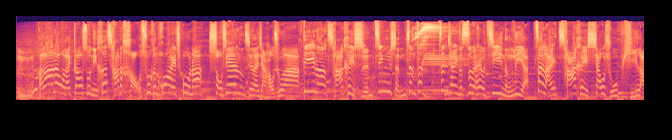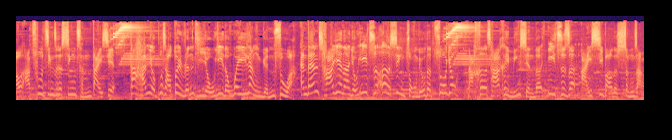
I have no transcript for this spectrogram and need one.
嗯，好啦，让我来告诉你喝茶的好处跟坏处呢。首先，先来讲好处啦。第一呢，茶可以使人精神振奋，增强你的思维还有记忆能力啊。再来，茶可以消除疲劳啊，促进这个新陈代谢。它含有不少对人体有益的微量元素啊。And then，茶叶呢有抑制恶性肿瘤的作用。那喝茶可以明显的抑制着癌细胞的生长。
